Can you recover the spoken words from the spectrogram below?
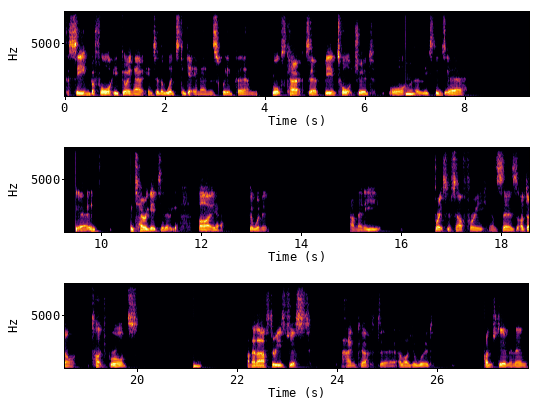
the scene before he's going out into the woods to get him ends with um, Rourke's character being tortured or Mm. at least in, uh, yeah, in, interrogated. There we go by Yeah. the women, and then he breaks himself free and says, "I don't touch broads." Mm. And then after he's just handcuffed uh, Elijah Wood, punched him, and then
